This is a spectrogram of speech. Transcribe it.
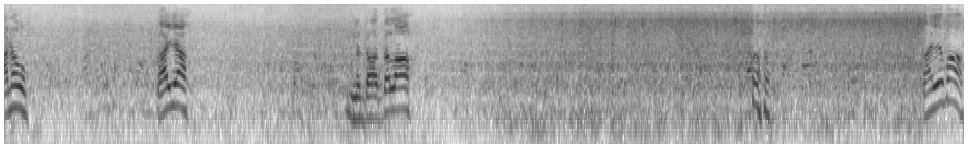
Ano? Kaya. Kaya. Nadadala. Kaya ba?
